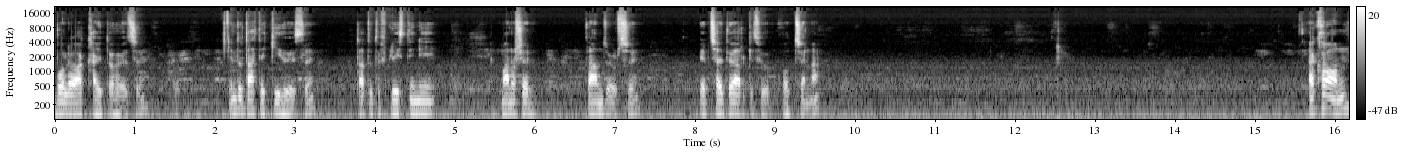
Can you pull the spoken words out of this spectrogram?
বলে আখ্যায়িত হয়েছে। কিন্তু তাতে কি হয়েছে? তাতে তো ফিলিস্তিনি মানুষের প্রাণ জড়ছে এর চাইতে আর কিছু হচ্ছে না। এখন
